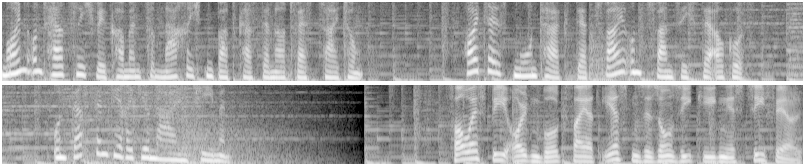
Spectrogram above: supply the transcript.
Moin und herzlich willkommen zum Nachrichtenpodcast der Nordwestzeitung. Heute ist Montag, der 22. August. Und das sind die regionalen Themen. VfB Oldenburg feiert ersten Saisonsieg gegen SC Verl.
